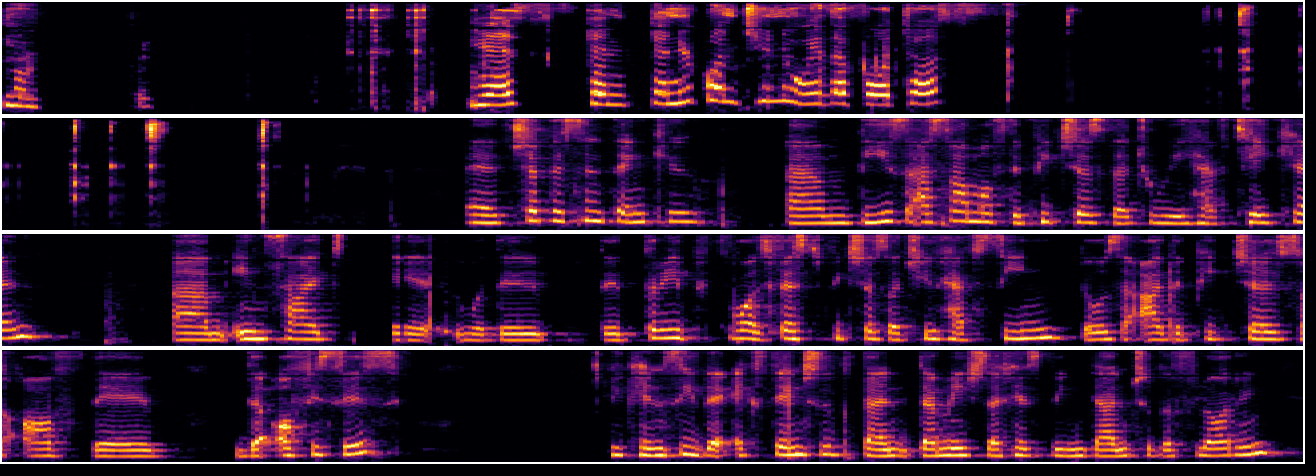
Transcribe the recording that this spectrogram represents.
no. Yes, can, can you continue with the photos? Uh, Chairperson, thank you. Um, these are some of the pictures that we have taken um, inside the, the, the three first pictures that you have seen. Those are the pictures of the, the offices. You can see the extensive damage that has been done to the flooring.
